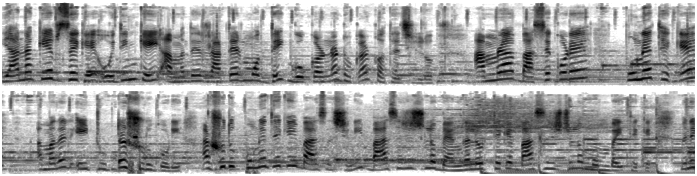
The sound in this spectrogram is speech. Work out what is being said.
ইয়ানা কেভস থেকে ওই দিনকেই আমাদের রাতের মধ্যেই গোকর্ণা ঢোকার কথা ছিল। আমরা বাসে করে পুনে থেকে আমাদের এই ট্যুরটা শুরু করি। আর শুধু পুনে থেকেই বাস আসেনি বাস এসেছিল ব্যাঙ্গালোর থেকে বাস এসেছিল মুম্বাই থেকে। মানে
